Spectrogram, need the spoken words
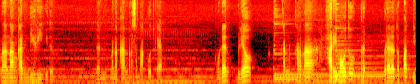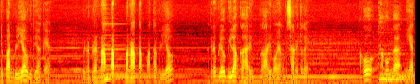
menenangkan diri gitu dan menekan rasa takut kayak kemudian beliau kan karena harimau itu ber, berada tepat di depan beliau gitu ya kayak benar-benar natap menatap mata beliau. Akhirnya beliau bilang ke, harim, ke harimau yang besar itu kayak aku aku nggak niat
